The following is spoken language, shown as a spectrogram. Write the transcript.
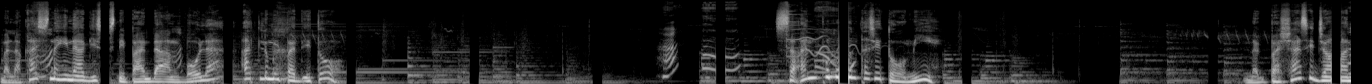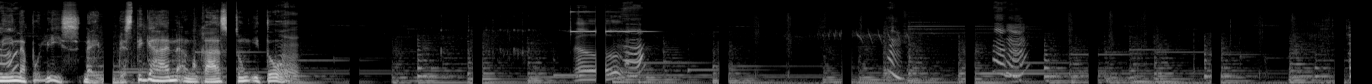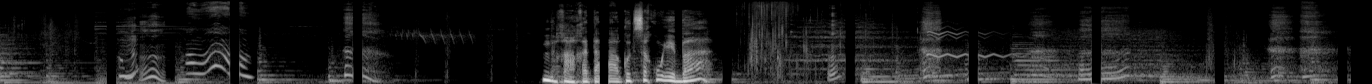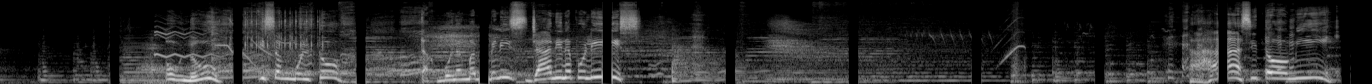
Malakas na hinagis ni Panda ang bola at lumipad ito. Saan pumunta si Tommy? Nagpa siya si Johnny na pulis na imbestigahan ang kasong ito. Nakakatakot sa kuweba. Oh no! Isang multo! Takbo ng mabilis, Johnny na pulis! Haha, si Tommy!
